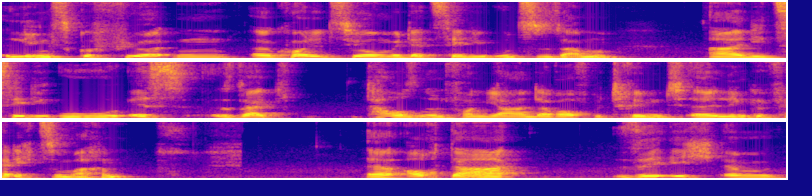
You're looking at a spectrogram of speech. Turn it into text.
linksgeführten äh, Koalition mit der CDU zusammen. Äh, die CDU ist seit Tausenden von Jahren darauf getrimmt, äh, Linke fertig zu machen. Auch da sehe ich ähm,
